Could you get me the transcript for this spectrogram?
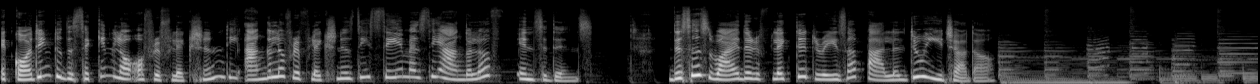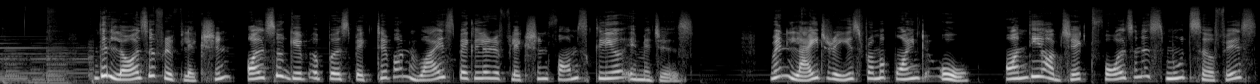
According to the second law of reflection, the angle of reflection is the same as the angle of incidence. This is why the reflected rays are parallel to each other. The laws of reflection also give a perspective on why specular reflection forms clear images. When light rays from a point O on the object falls on a smooth surface,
